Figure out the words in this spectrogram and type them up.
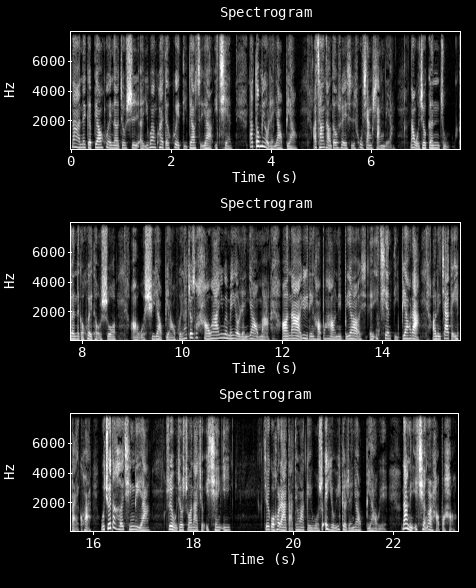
那那个标会呢，就是呃一万块的会底标只要一千，那都没有人要标啊，常常都会是互相商量。那我就跟主跟那个会头说啊，我需要标会，他就说好啊，因为没有人要嘛。哦，那玉林好不好？你不要呃一千底标啦，哦，你加个一百块，我觉得合情理啊。所以我就说那就一千一。结果后来他打电话给我说，哎，有一个人要标耶，那你一千二好不好？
